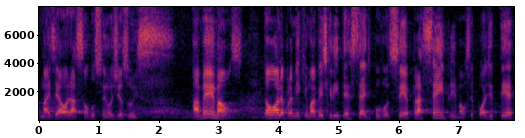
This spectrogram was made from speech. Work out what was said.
mas é a oração do Senhor Jesus. Amém, irmãos? Então olha para mim aqui, uma vez que ele intercede por você, para sempre, irmão, você pode ter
